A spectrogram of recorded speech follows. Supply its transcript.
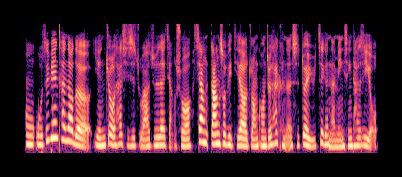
嗯，我这边看到的研究，它其实主要就是在讲说，像刚刚 Sophie 提到的状况，就是他可能是对于这个男明星他是有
